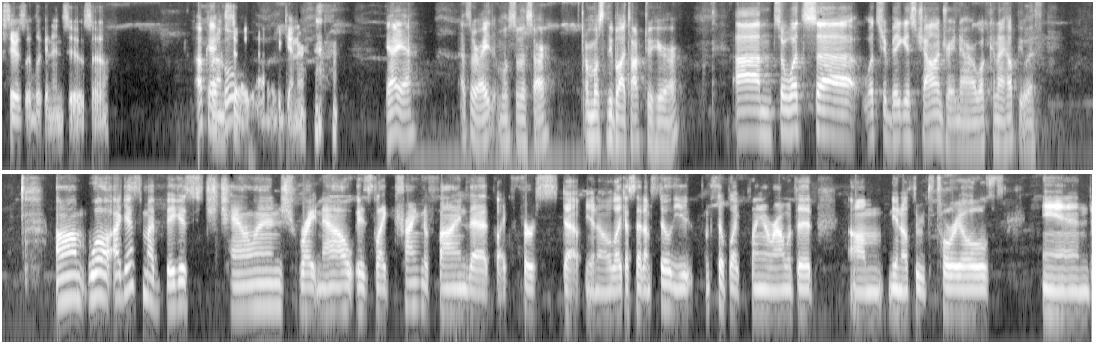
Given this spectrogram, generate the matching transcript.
seriously looking into. So Okay, but cool. I'm still a beginner. yeah, yeah, that's all right. Most of us are, or most of the people I talk to here are. Um, so what's uh, what's your biggest challenge right now, or what can I help you with? Um, well, I guess my biggest challenge right now is like trying to find that like first step. You know, like I said, I'm still you, I'm still like playing around with it. Um, you know, through tutorials and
